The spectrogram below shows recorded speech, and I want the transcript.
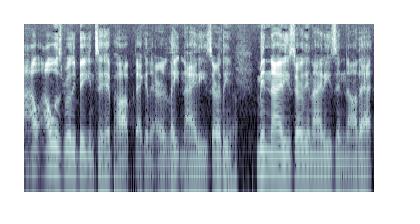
I, I was really big into hip hop back in the early, late '90s, early Yeah. mid '90s, early '90s, and all that.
